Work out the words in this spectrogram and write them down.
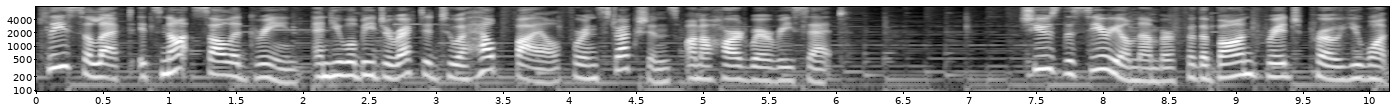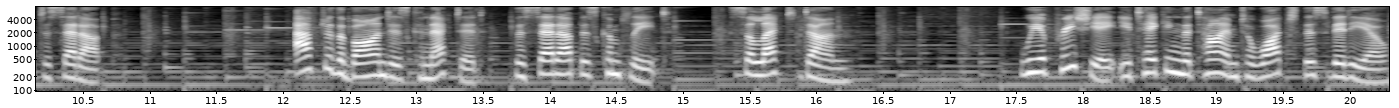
please select It's not solid green and you will be directed to a help file for instructions on a hardware reset. Choose the serial number for the Bond Bridge Pro you want to set up. After the bond is connected, the setup is complete. Select Done. We appreciate you taking the time to watch this video.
